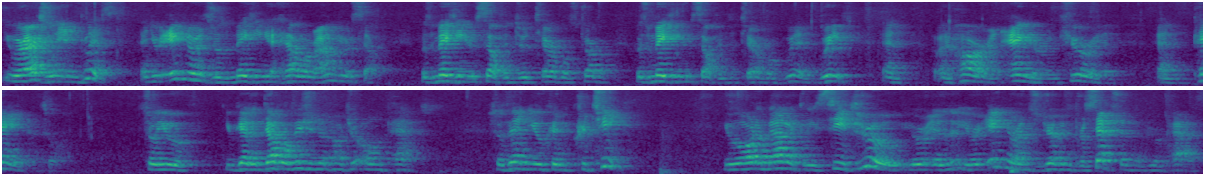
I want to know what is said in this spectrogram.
you were actually in bliss, and your ignorance was making a hell around yourself, was making yourself into a terrible struggle, was making yourself into terrible gri- grief and, and horror and anger and fury and, and pain and so on. So you, you get a double vision about your own past. So then you can critique. You automatically see through your, your ignorance-driven perception of your past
